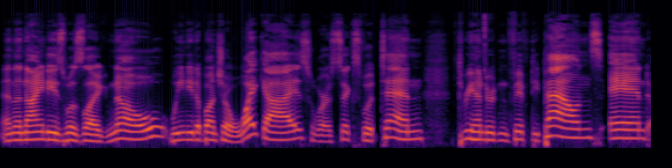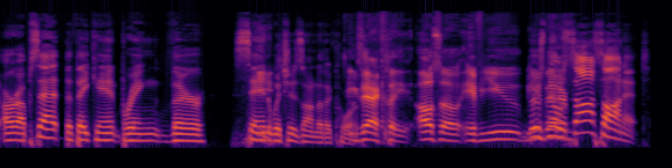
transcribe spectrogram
And the '90s was like, no, we need a bunch of white guys who are six foot 10, 350 pounds, and are upset that they can't bring their sandwiches onto the court. Exactly. Also, if you, you There's better, no sauce on it.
